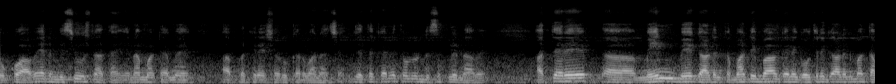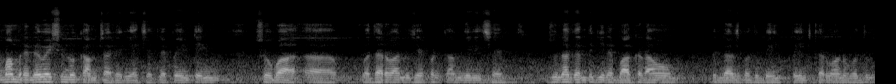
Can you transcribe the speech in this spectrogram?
લોકો આવે અને મિસયુઝ ના થાય એના માટે અમે આ પ્રક્રિયા શરૂ કરવાના છે, જેથી કરીને થોડું ડિસિપ્લિન આવે. અત્યારે મેઇન બે ગાર્ડન કમાટી બાગ અને ગોત્રી ગાર્ડનમાં તમામ રેનોવેશનનું કામ ચાલી રહ્યા છે. એટલે પેઇન્ટિંગ શોભા વધારવાનું જે પણ કામગીરી છે, જૂના ગંદકીને બાકડાઓ પિલર્સ બધું પેઇન્ટ પેઇન્ટ કરવાનું બધું,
